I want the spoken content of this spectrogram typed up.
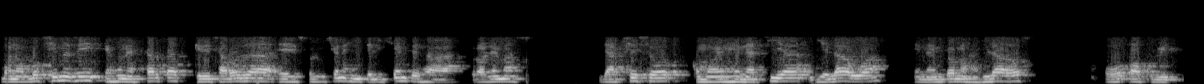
Bueno, Box Energy es una startup que desarrolla eh, soluciones inteligentes a problemas de acceso como es energía y el agua en entornos aislados o off-grid.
